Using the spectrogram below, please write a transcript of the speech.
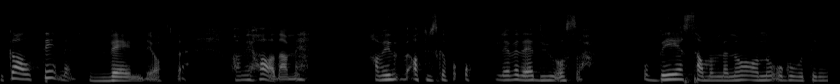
Ikke alltid, men veldig ofte. For han vil ha deg med. Han vil at du skal få oppleve det, du også. Og be sammen med noen, og gode ting.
